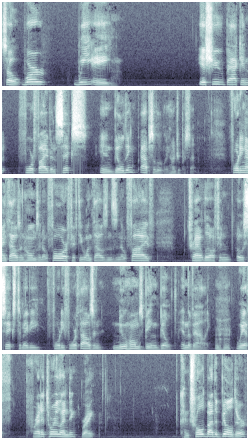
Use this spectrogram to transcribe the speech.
So were we a issue back in four, five, and six in building? Absolutely, hundred percent. Forty-nine thousand homes in 04, 51,000 in 05, trailed off in 06 to maybe forty-four thousand new homes being built in the valley mm-hmm. with predatory lending Right. controlled by the builder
